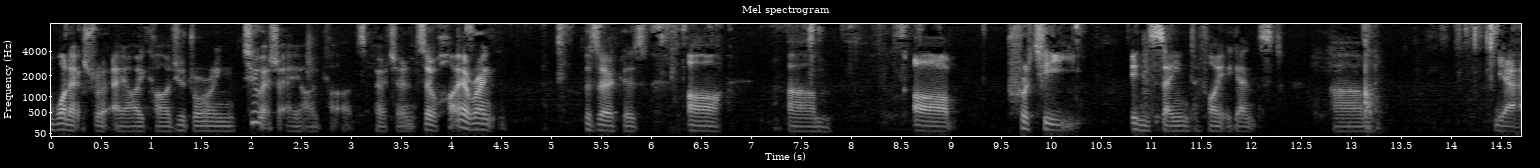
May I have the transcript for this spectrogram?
one extra AI card, you're drawing two extra AI cards per turn. So higher rank berserkers are um, are pretty insane to fight against. Um, yeah.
